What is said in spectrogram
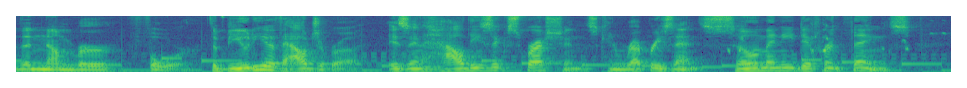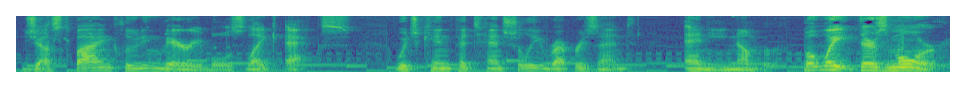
the number 4. The beauty of algebra is in how these expressions can represent so many different things just by including variables like x, which can potentially represent any number. But wait, there's more.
